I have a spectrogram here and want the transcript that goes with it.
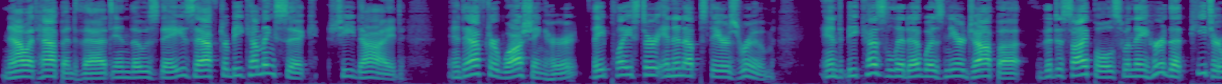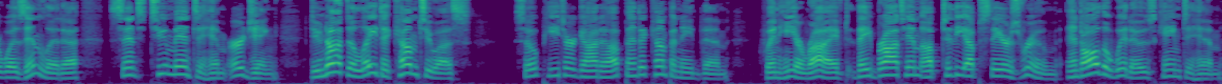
Now it happened that in those days, after becoming sick, she died and after washing her, they placed her in an upstairs room. And because Lydda was near Joppa, the disciples, when they heard that Peter was in Lydda, sent two men to him, urging, Do not delay to come to us. So Peter got up and accompanied them. When he arrived, they brought him up to the upstairs room, and all the widows came to him,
